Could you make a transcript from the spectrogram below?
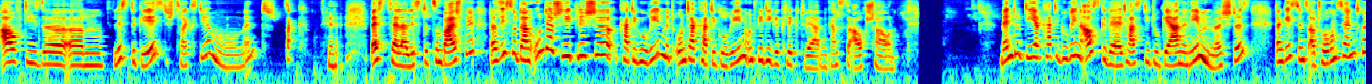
auf diese ähm, Liste gehst. Ich zeige es dir. Moment. Zack. Bestsellerliste zum Beispiel. Da siehst du dann unterschiedliche Kategorien mit Unterkategorien und wie die geklickt werden. Kannst du auch schauen. Wenn du dir Kategorien ausgewählt hast, die du gerne nehmen möchtest, dann gehst du ins Autorenzentrum.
